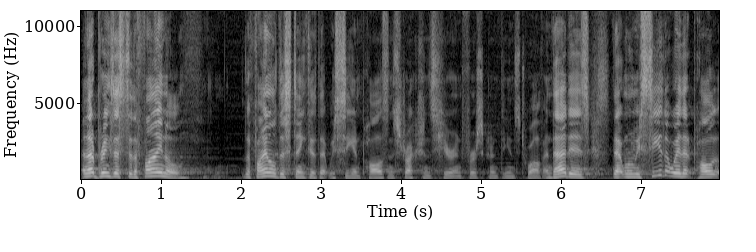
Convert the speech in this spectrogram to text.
And that brings us to the final the final distinctive that we see in Paul's instructions here in 1 Corinthians 12. And that is that when we see the way that Paul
